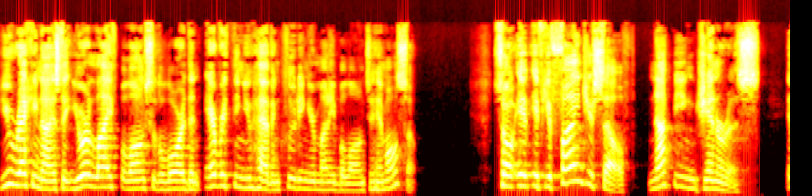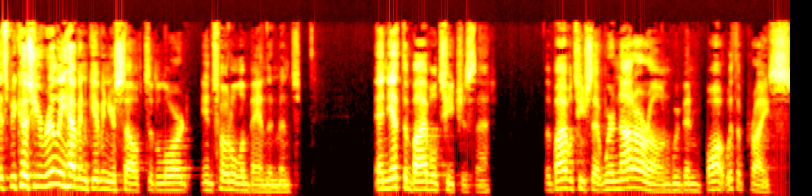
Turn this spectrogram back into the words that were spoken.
If you recognize that your life belongs to the Lord, then everything you have, including your money, belong to Him also. So if, if you find yourself not being generous it's because you really haven't given yourself to the Lord in total abandonment. And yet the Bible teaches that. The Bible teaches that we're not our own. We've been bought with a price.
